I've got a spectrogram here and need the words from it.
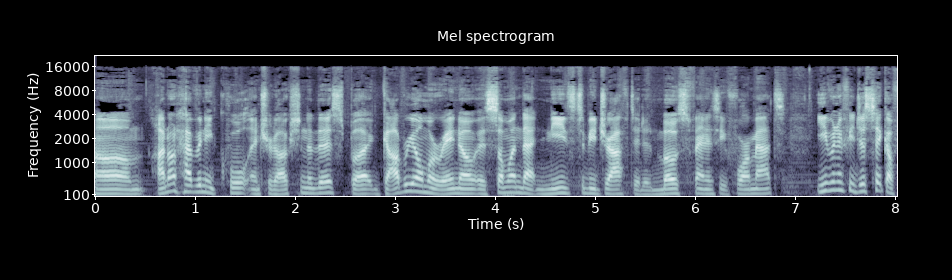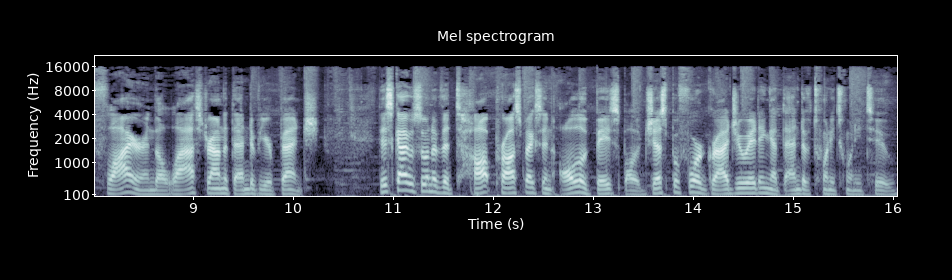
Um, I don't have any cool introduction to this, but Gabriel Moreno is someone that needs to be drafted in most fantasy formats, even if you just take a flyer in the last round at the end of your bench. This guy was one of the top prospects in all of baseball just before graduating at the end of 2022.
